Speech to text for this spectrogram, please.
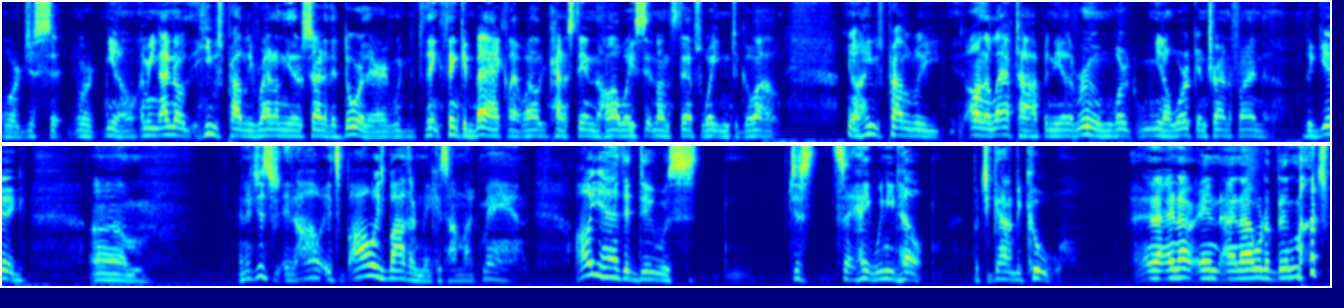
or just sit, or you know, I mean, I know he was probably right on the other side of the door there, and think thinking back, like, well, kind of standing in the hallway, sitting on the steps, waiting to go out you know, he was probably on the laptop in the other room, work, you know, working, trying to find the, the gig. Um, and it just, it all, it's always bothered me because I'm like, man, all you had to do was just say, hey, we need help, but you got to be cool. And, and I and, and I would have been much,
